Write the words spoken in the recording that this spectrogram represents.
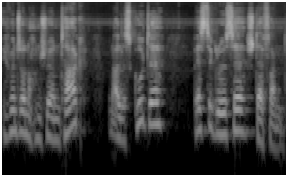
Ich wünsche euch noch einen schönen Tag und alles Gute. Beste Grüße, Stefan.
